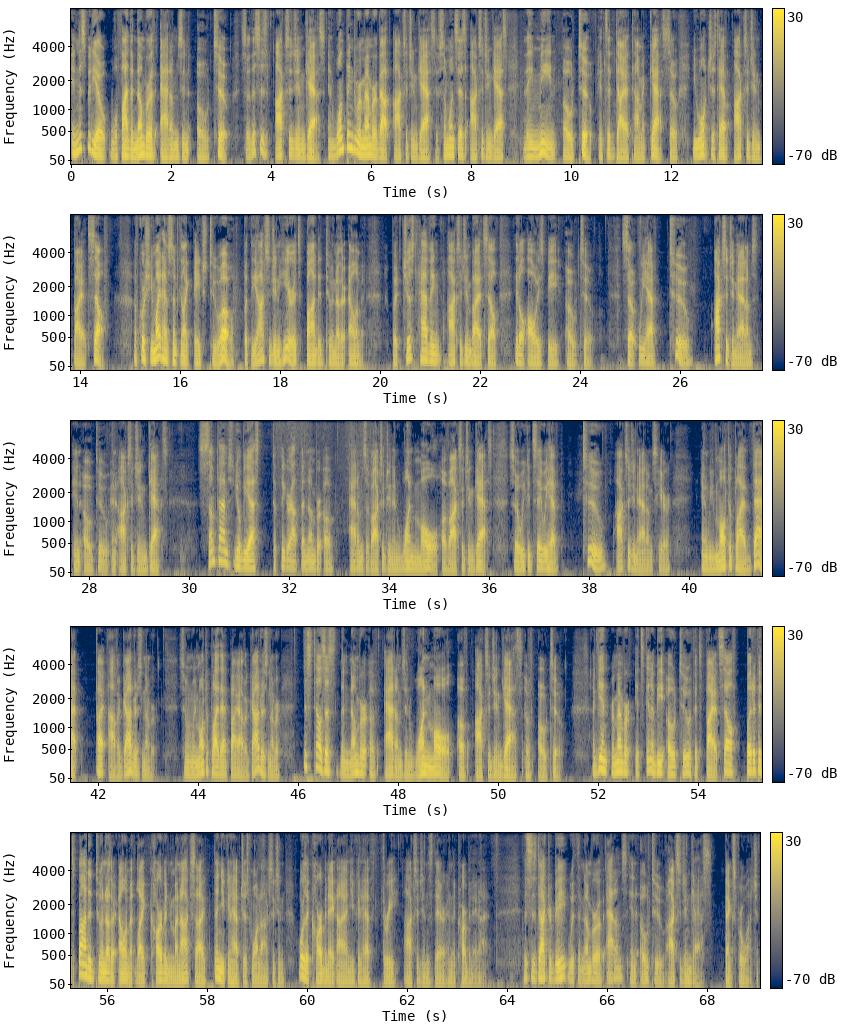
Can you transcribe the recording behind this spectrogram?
In this video, we'll find the number of atoms in O2. So this is oxygen gas. And one thing to remember about oxygen gas, if someone says oxygen gas, they mean O2. It's a diatomic gas. So you won't just have oxygen by itself. Of course, you might have something like H2O, but the oxygen here, it's bonded to another element. But just having oxygen by itself, it'll always be O2. So we have two oxygen atoms in O2, in oxygen gas. Sometimes you'll be asked to figure out the number of atoms of oxygen in one mole of oxygen gas. So we could say we have two oxygen atoms here, and we multiply that by Avogadro's number. So when we multiply that by Avogadro's number, this tells us the number of atoms in one mole of oxygen gas of O2. Again, remember, it's going to be O2 if it's by itself, but if it's bonded to another element like carbon monoxide, then you can have just one oxygen. Or the carbonate ion, you could have three oxygens there in the carbonate ion. This is Dr. B with the number of atoms in O2 oxygen gas. Thanks for watching.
